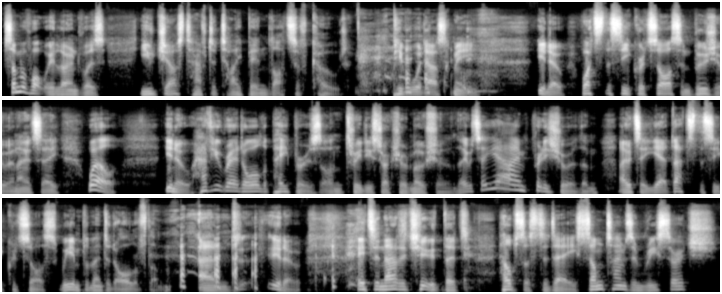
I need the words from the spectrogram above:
Some of what we learned was you just have to type in lots of code. People would ask me, you know, what's the secret sauce in Boujou? And I'd say, well, you know, have you read all the papers on 3D structure and motion? They would say, yeah, I'm pretty sure of them. I would say, yeah, that's the secret sauce. We implemented all of them. and, you know, it's an attitude that helps us today. Sometimes in research,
